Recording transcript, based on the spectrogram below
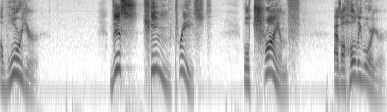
a warrior. This king priest will triumph as a holy warrior.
